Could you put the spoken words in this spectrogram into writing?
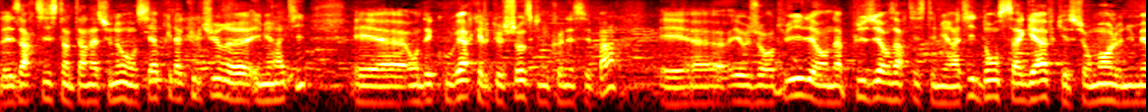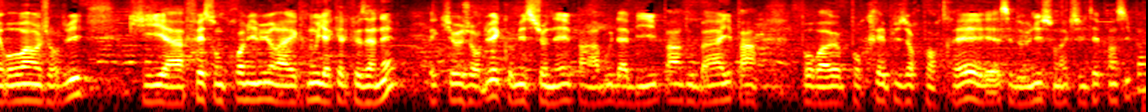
Les artistes internationaux ont aussi appris la culture émirati et euh, ont découvert quelque chose qu'ils ne connaissaient pas. Euh, et, aujourd'hui, on a plusieurs artistes émiratis, dont Sagaf, qui est sûrement le numéro un aujourd'hui, qui a fait son premier mur avec nous il y a quelques années et qui aujourd'hui est commissionné par Abu Dhabi, par Dubaï, par, pour, euh, pour créer plusieurs portraits et c'est devenu son activité principale.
